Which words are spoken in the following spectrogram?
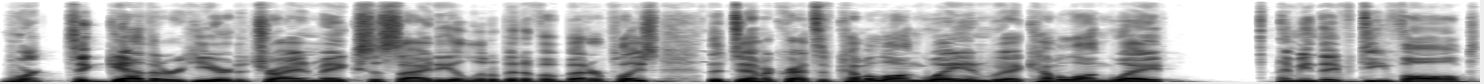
work together here to try and make society a little bit of a better place. The Democrats have come a long way and we've come a long way. I mean, they've devolved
